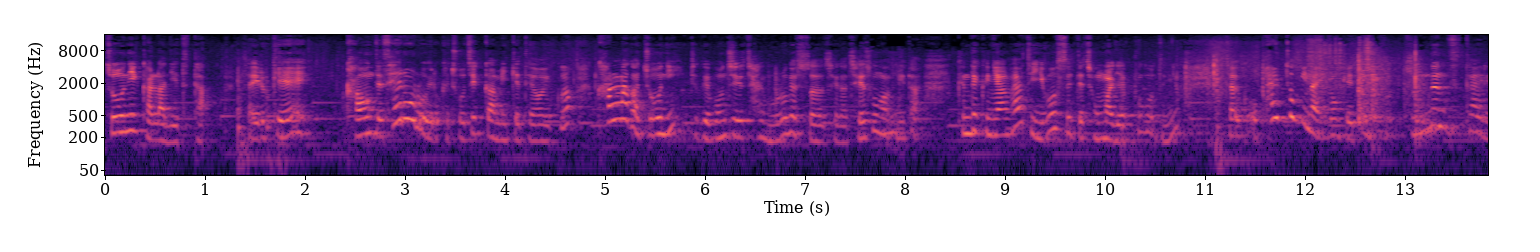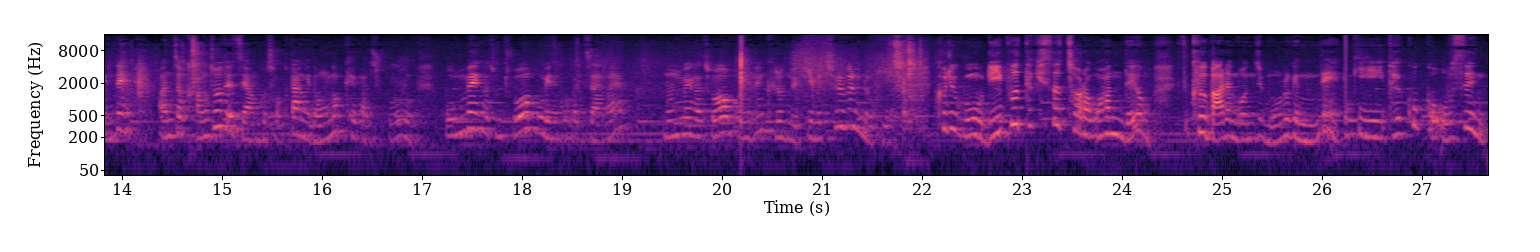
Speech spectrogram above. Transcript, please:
조니 칼라 니트 탑. 자, 이렇게 가운데 세로로 이렇게 조직감 있게 되어 있고요. 컬러가 조니? 그게 뭔지 잘 모르겠어요. 제가 죄송합니다. 근데 그냥 하여튼 입었을 때 정말 예쁘거든요. 자, 팔뚝이나 이런 게 좀 붙는 스타일인데 완전 강조되지 않고 적당히 넉넉해가지고 몸매가 좀 좋아 보이는 것 같지 않아요? 몸매가 좋아 보이는 그런 느낌의 출근 룩이에요. 그리고 리브 텍스처라고 하는데요. 그 말은 뭔지 모르겠는데 여기 데코 거 옷은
